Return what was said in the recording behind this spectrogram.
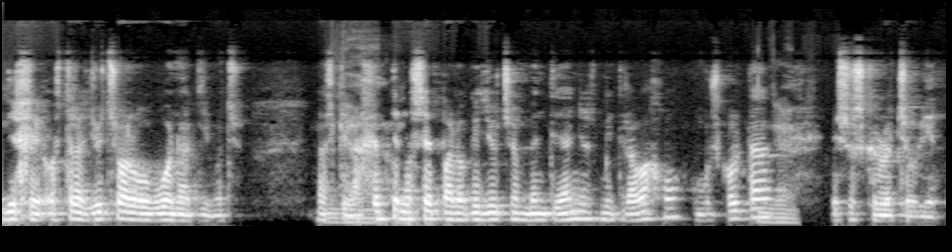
dije, ostras, yo he hecho algo bueno aquí, macho. Es que la gente no sepa lo que yo he hecho en 20 años, mi trabajo como escolta, eso es que lo he hecho bien.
